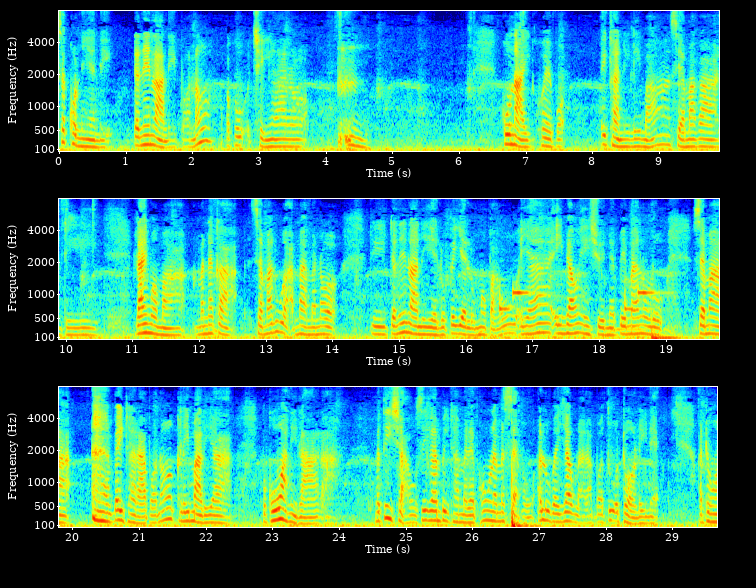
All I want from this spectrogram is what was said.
19ရက်နေ့ တနင်္လာနေ့ပေါ့နော်အခုအချိန်ကတော့9နာရီခွဲပေါ့အိတ်ခန်ဒီလေးမှာဆ iam မကဒီ line ပေါ်မှာမနက်ကဆ iam မတို့ကအမှန်မတော့ဒီတနင်္လာနေ့ရဲ့လို့ပိတ်ရက်လို့မဟုတ်ပါဘူးအရန်အိမ်ပြောင်းအိမ်ရွှေနဲ့ပြင်ပန်းလို့လို့ဆ iam မပိတ်ထားတာပေါ့နော်ကလေးမလေးကဘကိုးကနေလာတာ မတိရှာဘူးစေကန်းပိတ်ထားမယ်လေဖုံးလည်းမဆက်ဘူးအဲ့လိုပဲရောက်လာတာပေါ့သူ့အတော်လေးနဲ့အတော်က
